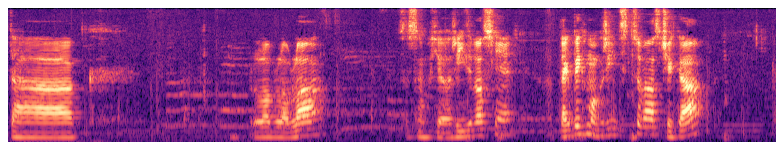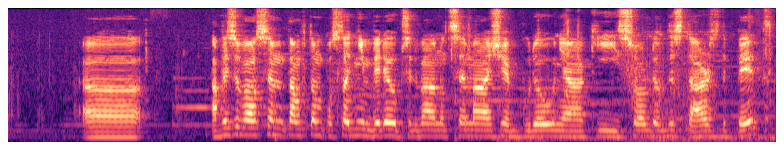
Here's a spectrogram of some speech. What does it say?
tak bla bla bla, co jsem chtěl říct vlastně, tak bych mohl říct, co vás čeká. Uh, avizoval jsem tam v tom posledním videu před Vánocema, že budou nějaký Sword of the Stars The Pit,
